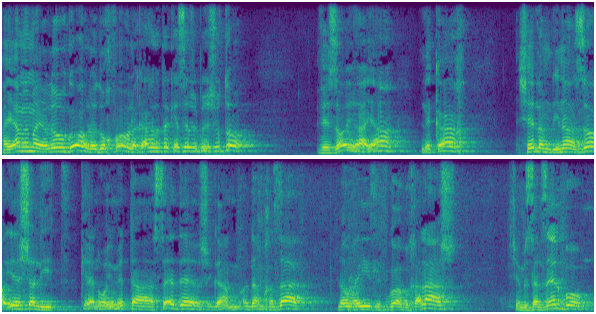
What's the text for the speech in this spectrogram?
היה ממהר להורגו, לדוחפו ולקחת את הכסף שברשותו. וזוהי ראיה לכך שלמדינה הזו יש שליט. כן, רואים את הסדר שגם אדם חזק לא מעז לפגוע בחלש, שמזלזל בו.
